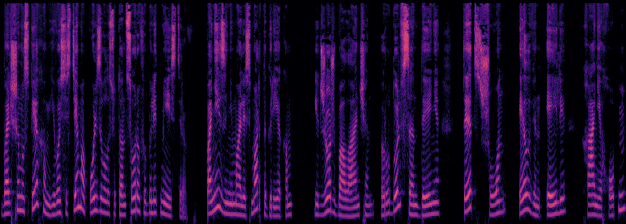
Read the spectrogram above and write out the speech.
Большим успехом его система пользовалась у танцоров и балетмейстеров. По ней занимались Марта Греком и Джордж Баланчин, Рудольф Сен-Дени, Тед Шон, Элвин Эйли – Ханя Хоппен,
